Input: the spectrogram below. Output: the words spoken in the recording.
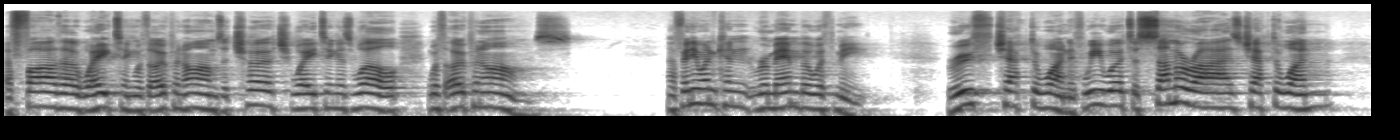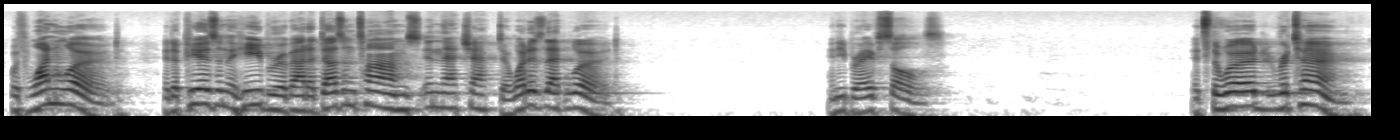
a father waiting with open arms, a church waiting as well with open arms. Now, if anyone can remember with me, Ruth chapter 1, if we were to summarize chapter 1 with one word, it appears in the Hebrew about a dozen times in that chapter. What is that word? Any brave souls? It's the word return.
